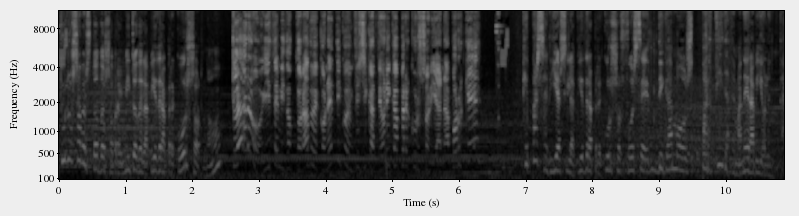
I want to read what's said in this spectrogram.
Tú lo sabes todo sobre el mito de la piedra precursor, ¿no? Claro, hice mi doctorado econético en física teórica precursoriana. ¿Por qué? ¿Qué pasaría si la piedra precursor fuese, digamos, partida de manera violenta?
